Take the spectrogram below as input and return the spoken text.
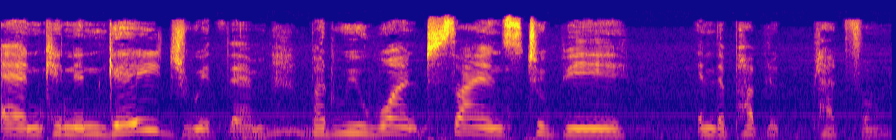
and can engage with them. But we want science to be in the public platform.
